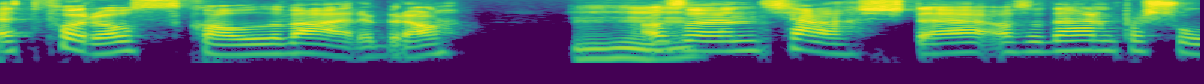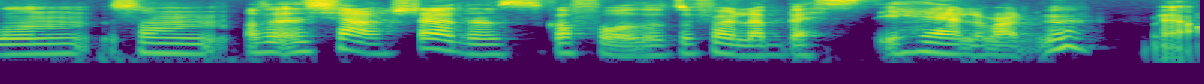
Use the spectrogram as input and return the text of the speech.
et forhold skal være bra. Altså en kjæreste altså Det er en person som altså En kjæreste er jo den som skal få deg til å føle deg best i hele verden. ja.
